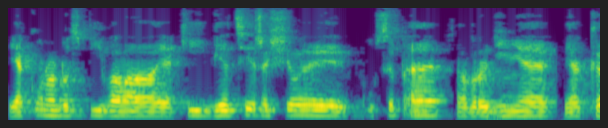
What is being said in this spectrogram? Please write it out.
jak ona dospívala, jaký věci řešili u sebe v rodině, jak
